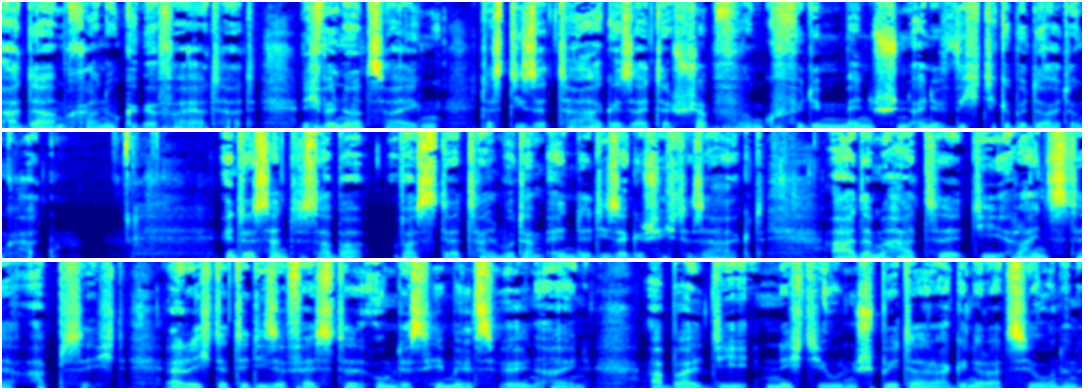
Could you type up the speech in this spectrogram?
Adam Chanukka gefeiert hat. Ich will nur zeigen, dass diese Tage seit der Schöpfung für die Menschen eine wichtige Bedeutung hatten. Interessant ist aber, was der Talmud am Ende dieser Geschichte sagt. Adam hatte die reinste Absicht. Er richtete diese Feste um des Himmels willen ein, aber die Nichtjuden späterer Generationen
